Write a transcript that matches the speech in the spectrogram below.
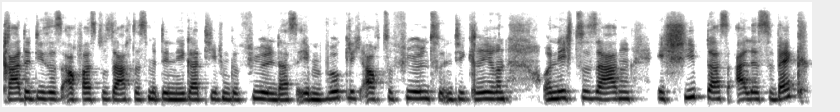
gerade dieses auch, was du sagtest mit den negativen Gefühlen, das eben wirklich auch zu fühlen, zu integrieren und nicht zu sagen, ich schiebe das alles weg.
